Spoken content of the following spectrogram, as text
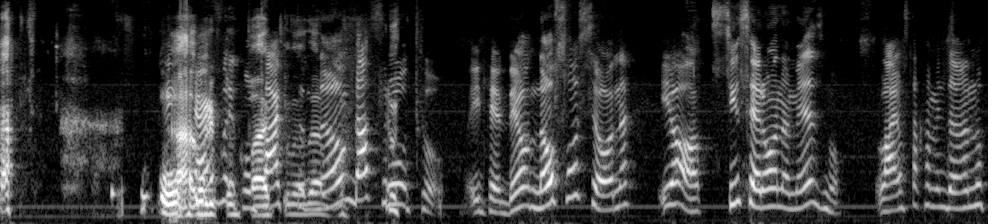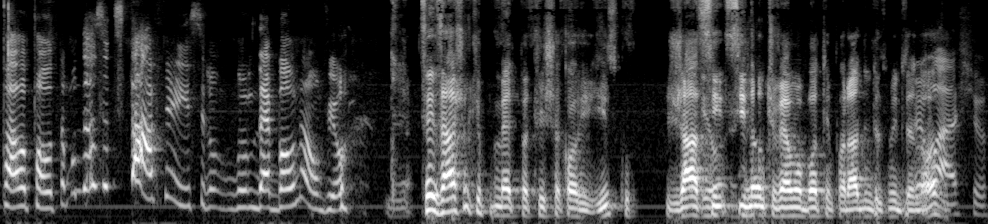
A Árvore árvore com com pacto pacto não dá- não dá fruto. Entendeu? Não funciona. E, ó, sincerona mesmo, Lions tá caminhando pra, pra outra mudança de staff aí, se não, não der bom não, viu? Vocês acham que o Matt Patricia corre risco? Já Eu- se, se não tiver uma boa temporada em 2019? Eu acho.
